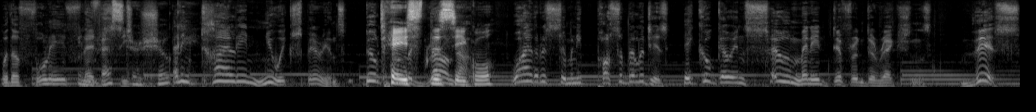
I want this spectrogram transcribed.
with a fully fledged Investor sequel. An entirely new experience built from Taste the up. sequel. Why there are so many possibilities. It could go in so many different directions. This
